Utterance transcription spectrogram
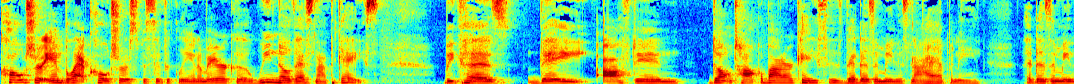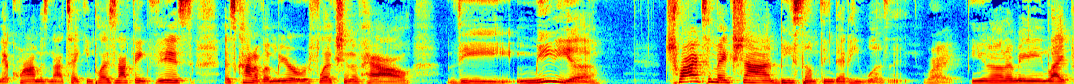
culture and black culture specifically in America, we know that's not the case because they often don't talk about our cases. That doesn't mean it's not happening. That doesn't mean that crime is not taking place. And I think this is kind of a mirror reflection of how the media tried to make Sean be something that he wasn't. Right. You know what I mean? Like,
